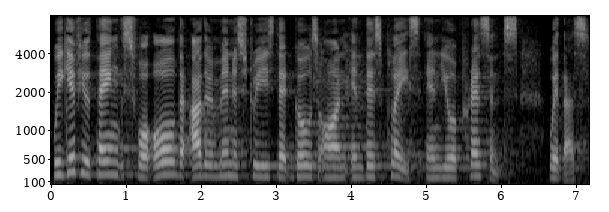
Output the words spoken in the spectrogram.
We give you thanks for all the other ministries that goes on in this place and your presence with us.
